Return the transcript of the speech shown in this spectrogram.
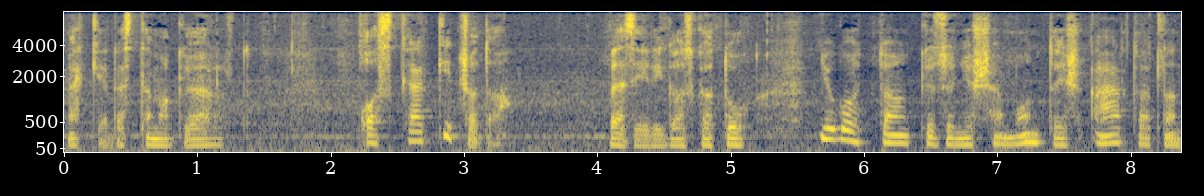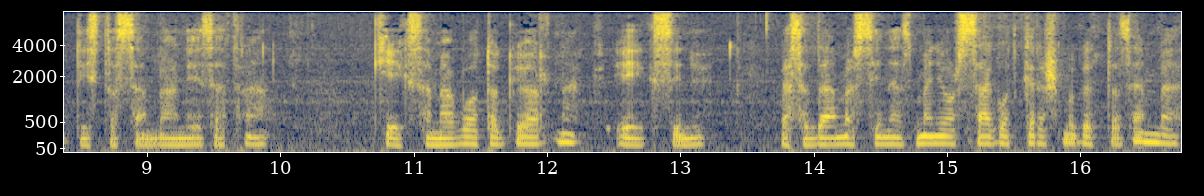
Megkérdeztem a girlt. Oscar kicsoda? Vezérigazgató. Nyugodtan, közönösen mondta, és ártatlan tiszta szemmel nézett rá. Kék szeme volt a görnek, égszínű. Veszedelmes színez mennyországot keres mögött az ember,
